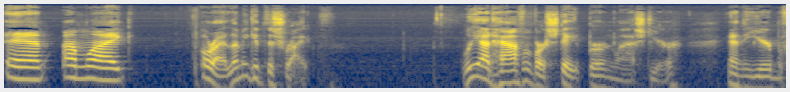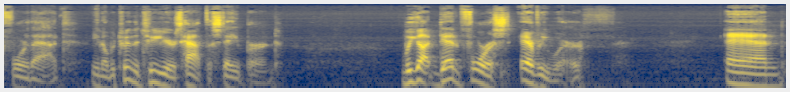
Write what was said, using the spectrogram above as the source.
And I'm like, all right, let me get this right. We had half of our state burned last year and the year before that you know, between the two years, half the state burned. We got dead forests everywhere. And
